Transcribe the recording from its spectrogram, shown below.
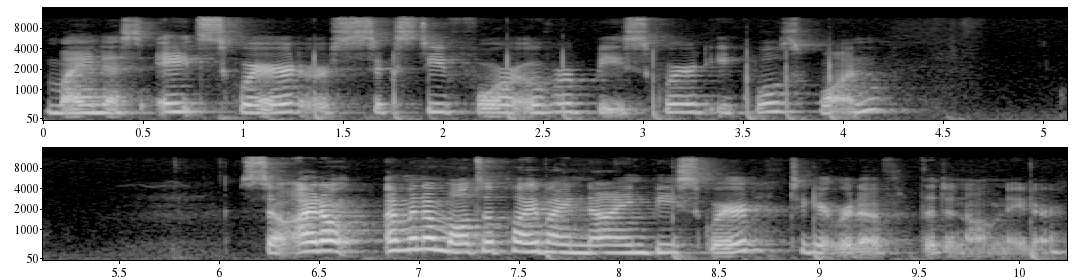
minus 8 squared, or 64 over b squared equals 1. So I don't, I'm gonna multiply by 9b squared to get rid of the denominator.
